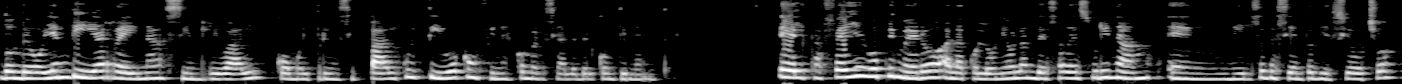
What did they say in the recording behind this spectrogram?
donde hoy en día reina sin rival como el principal cultivo con fines comerciales del continente. El café llegó primero a la colonia holandesa de Surinam en 1718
